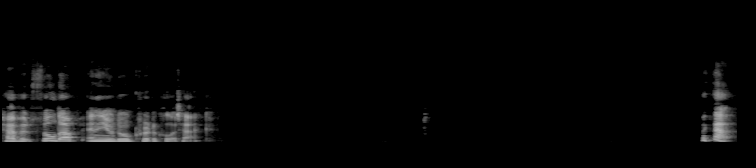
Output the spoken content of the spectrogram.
have it filled up and then you'll do a critical attack. Like that.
